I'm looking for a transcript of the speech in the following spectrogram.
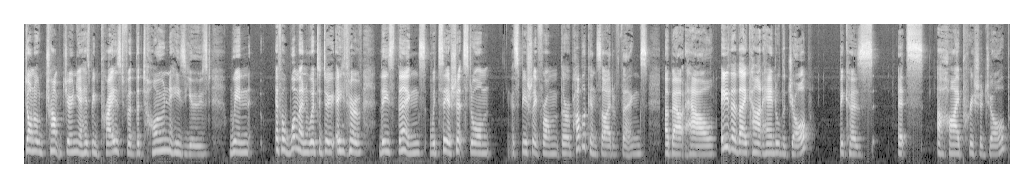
Donald Trump Jr. has been praised for the tone he's used when if a woman were to do either of these things, would see a shitstorm especially from the Republican side of things, about how either they can't handle the job because it's a high pressure job,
